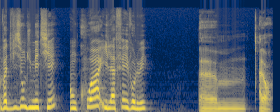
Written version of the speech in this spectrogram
votre vision du métier En quoi il a fait évoluer? Euh, alors,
